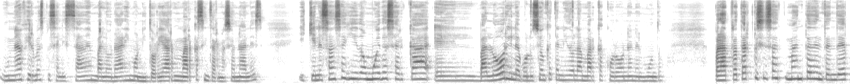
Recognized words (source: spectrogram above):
una firma especializada en valorar y monitorear marcas internacionales y quienes han seguido muy de cerca el valor y la evolución que ha tenido la marca Corona en el mundo, para tratar precisamente de entender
